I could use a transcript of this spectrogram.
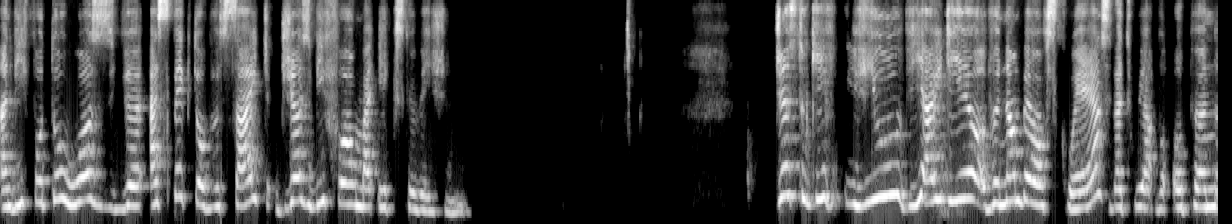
And this photo was the aspect of the site just before my excavation. Just to give you the idea of the number of squares that we have open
